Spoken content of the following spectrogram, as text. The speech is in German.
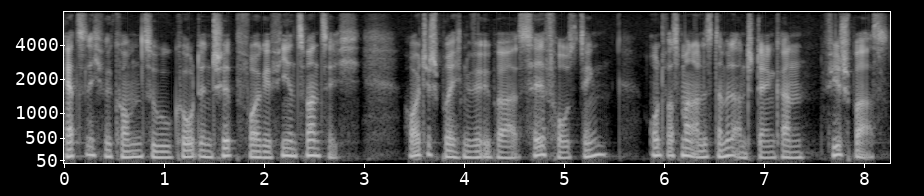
Herzlich willkommen zu Code and Chip Folge 24. Heute sprechen wir über Self-Hosting und was man alles damit anstellen kann. Viel Spaß!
